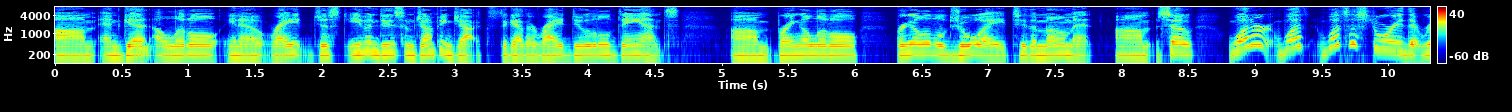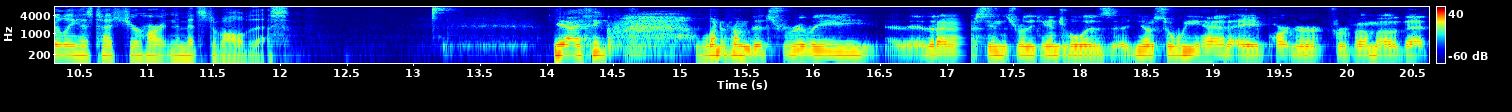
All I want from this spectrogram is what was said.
um, and get a little, you know, right? Just even do some jumping jacks together, right? Do a little dance, um, bring a little bring a little joy to the moment. Um, so, what are what what's a story that really has touched your heart in the midst of all of this? Yeah, I think one of them that's really that I've seen that's really tangible is you know so we had a partner for Vomo that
